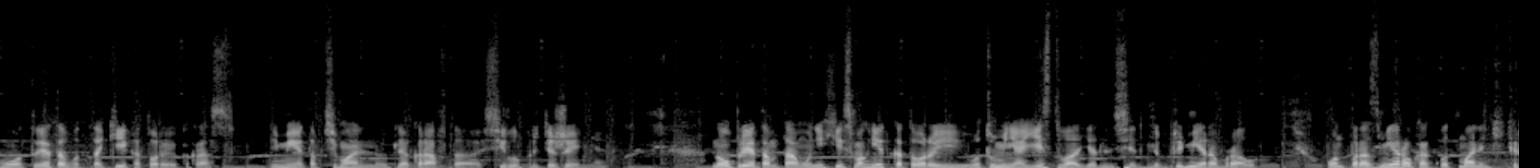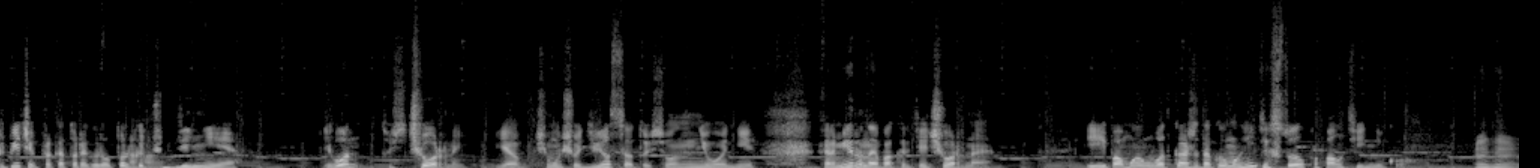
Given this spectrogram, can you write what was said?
Вот, это вот такие, которые как раз имеют оптимальную для крафта силу притяжения. Но при этом там у них есть магнит, который, вот у меня есть два, я для себя для примера брал. Он по размеру, как вот маленький кирпичик, про который я говорил, только Ага. чуть длиннее. И он, то есть черный. Я почему еще удивился, то есть он, у него не хромированное покрытие, а черное. И, по-моему, вот каждый такой магнитик стоил по полтиннику. Мгм.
